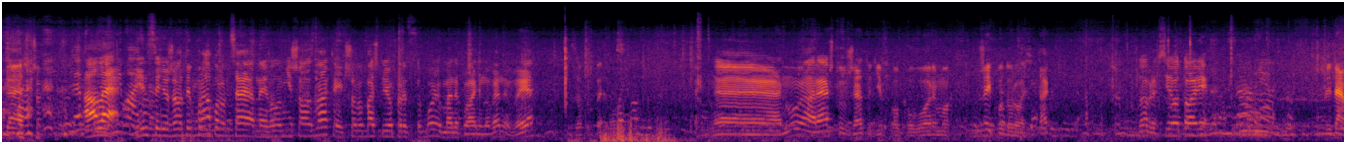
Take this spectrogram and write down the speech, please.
дещо. Але він синьо-жовтим прапором це найголовніша ознака. Якщо ви бачите його перед собою, в мене погані новини, ви загубилися. Е, ну а решту вже тоді обговоримо вже й по дорозі, так? Добре, всі готові? Йдемо.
